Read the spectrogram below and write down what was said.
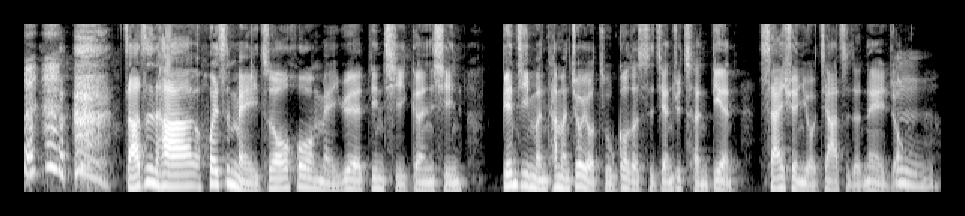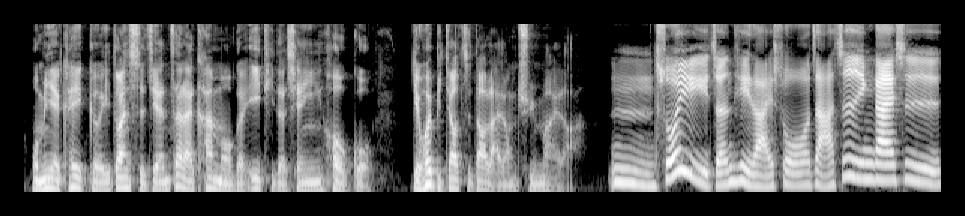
杂志它会是每周或每月定期更新，编辑们他们就有足够的时间去沉淀、筛选有价值的内容。我们也可以隔一段时间再来看某个议题的前因后果，也会比较知道来龙去脉啦。嗯，所以整体来说，杂志应该是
